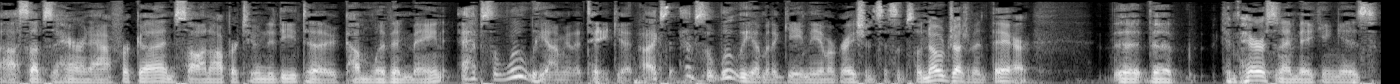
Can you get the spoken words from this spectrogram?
uh, sub-Saharan Africa and saw an opportunity to come live in Maine, absolutely I'm going to take it. Absolutely I'm going to game the immigration system. So no judgment there. The the comparison I'm making is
